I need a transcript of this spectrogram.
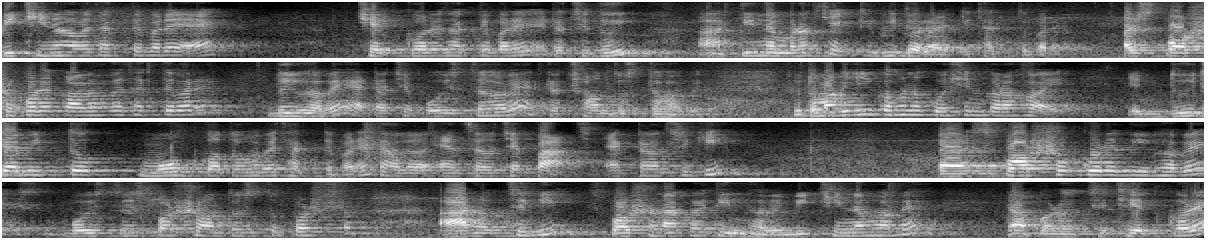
বিচ্ছিন্নভাবে থাকতে পারে এক ছেদ করে থাকতে পারে, এটা হচ্ছে দুই। আর তিন নম্বর হচ্ছে একটির ভিতরে একটি থাকতে পারে। আর স্পর্শ করে কয়ভাবে থাকতে পারে? দুইভাবে, একটা হচ্ছে বহিস্থ হবে, একটা অন্তস্থ হবে। তো তোমাকে যদি কখনো কোয়েশ্চেন করা হয় যে দুইটা বৃত্ত মোট কতভাবে থাকতে পারে, তাহলে অ্যান্সার হচ্ছে পাঁচ। একটা হচ্ছে কি? স্পর্শ করে দুইভাবে বহিস্থ স্পর্শ অন্তস্থ স্পর্শ। আর হচ্ছে কি? স্পর্শ না করে তিনভাবে বিচ্ছিন্নভাবে তারপর হচ্ছে ছেদ করে,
